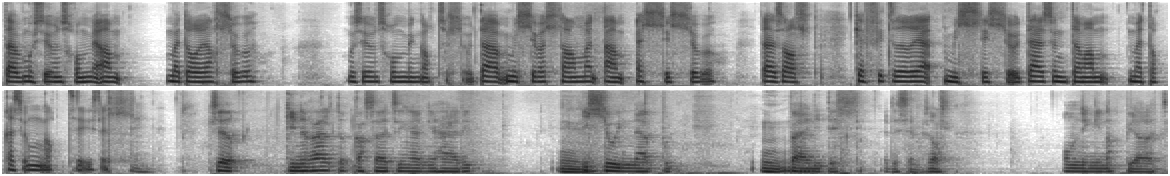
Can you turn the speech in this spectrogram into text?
таа мусиунсрумми аа материарлугу мусиунсруммингортиллугу таа милливаллаармат аа аллиллугу таасаар кафетериа миллиллуу таасун тамам матоққасунгортигис алли ксе генерал теққарсаатингаани хаалит иллуиннааппут баани талли атасама соор орнингинарпиараати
